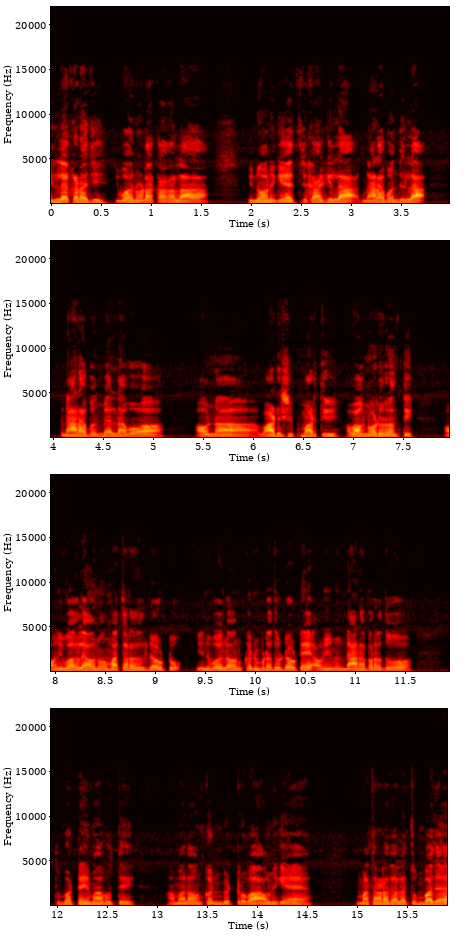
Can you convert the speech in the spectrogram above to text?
ಇಲ್ಲ ಕಣಜಿ ಇವಾಗ ನೋಡೋಕ್ಕಾಗಲ್ಲ. ಇನ್ನೂ ಅವನಿಗೆ ಎಚ್ಚರಿಕೆ ಆಗಿಲ್ಲ ಜ್ಞಾನ ಬಂದಿಲ್ಲ. ಜ್ಞಾನ ಬಂದಮೇಲೆ ನಾವು ಅವನ್ನ ವಾಡಿ ಶಿಫ್ಟ್ ಮಾಡ್ತೀವಿ ಅವಾಗ ನೋಡೋರಂತೆ. ಅವ್ನು ಇವಾಗಲೇ ಅವನು ಮಾತಾಡೋದು ಡೌಟು ಇನ್ನು ಮೊದಲು ಅವ್ನು ಕಂಡುಬಿಡೋದು ಡೌಟೇ ಅವನಿನ್ನು ಜ್ಞಾನ ಬರೋದು ತುಂಬ ಟೈಮ್ ಆಗುತ್ತೆ. ಆಮೇಲೆ ಅವ್ನು ಕಂಡುಬಿಟ್ರು ಅವನಿಗೆ ಮಾತಾಡೋದೆಲ್ಲ ತುಂಬ ದಿನ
